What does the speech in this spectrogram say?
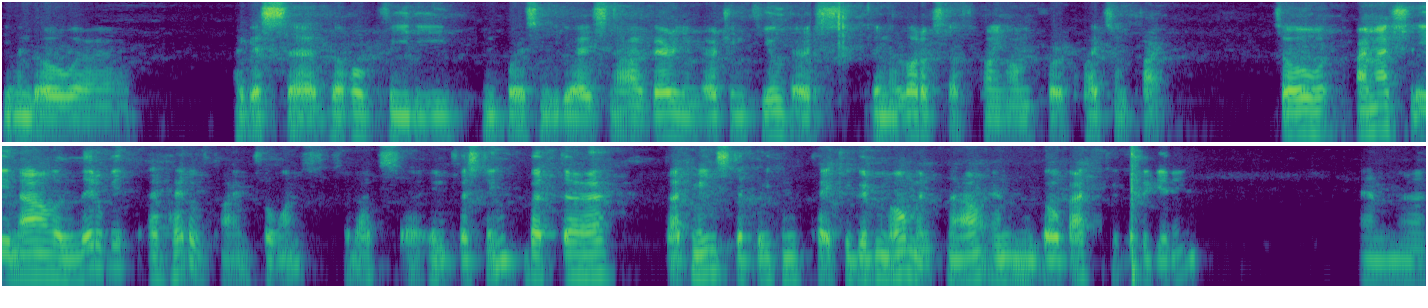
even though I guess uh, the whole 3D in porous media is now a very emerging field. There's been a lot of stuff going on for quite some time. So I'm actually now a little bit ahead of time for once. So that's uh, interesting. But uh, that means that we can take a good moment now and go back to the beginning and uh,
